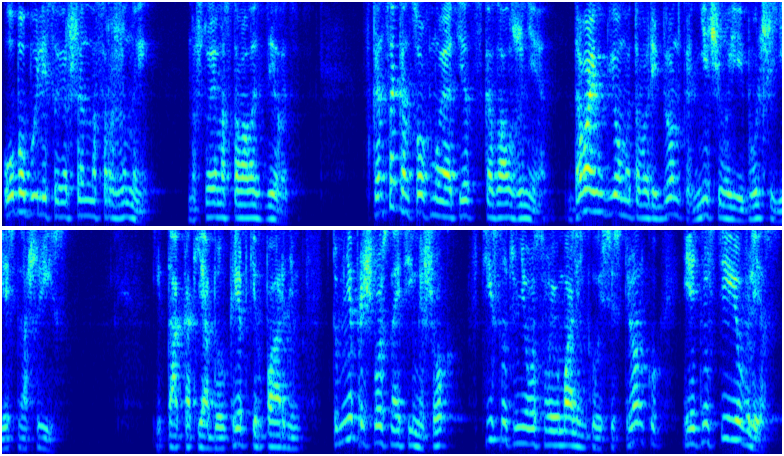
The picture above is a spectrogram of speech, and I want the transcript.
Оба были совершенно сражены, но что им оставалось делать? В конце концов мой отец сказал жене, давай убьем этого ребенка, нечего ей больше есть наш рис. И так как я был крепким парнем, то мне пришлось найти мешок, втиснуть в него свою маленькую сестренку и отнести ее в лес.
